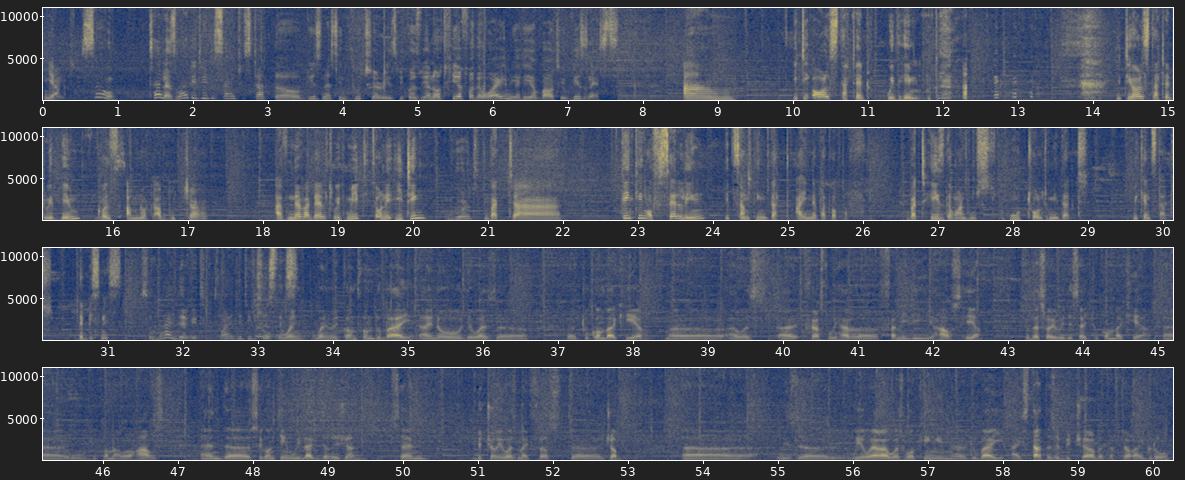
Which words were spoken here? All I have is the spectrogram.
Yeah. So, tell us, why did you decide to start the business in butcheries? Because we are not here for the wine, we are here about your business. Um, it all started with him. it all started with him because I'm not a butcher. I've never dealt with meat, it's only eating. Good. But uh, thinking of selling, it's something that I never thought of. But he's the one who's, who told me that we can start the business. So why, David? Why did you choose this? When, when we come from Dubai, I know there was uh, Uh, to come back here, uh, I was uh, first we have a family house here, so that's why we decided to come back here. Uh, will become our house. And uh, second thing, we like the region. And butchery was my first uh, job. Uh, with uh, we, where I was working in uh, Dubai, I started as a butcher, but after I grew,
